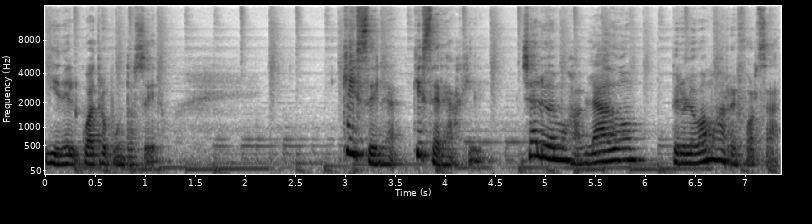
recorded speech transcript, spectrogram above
y del 4.0. ¿Qué, ¿Qué es ser ágil? Ya lo hemos hablado, pero lo vamos a reforzar.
